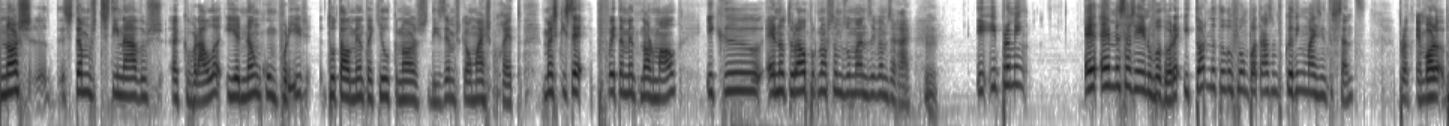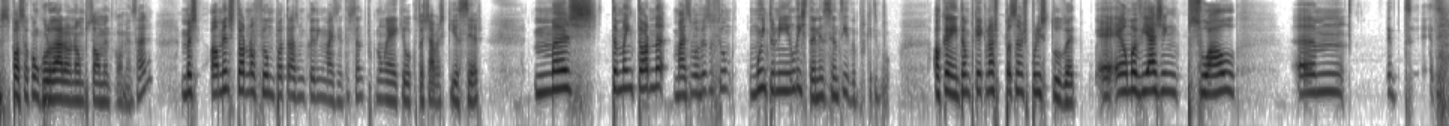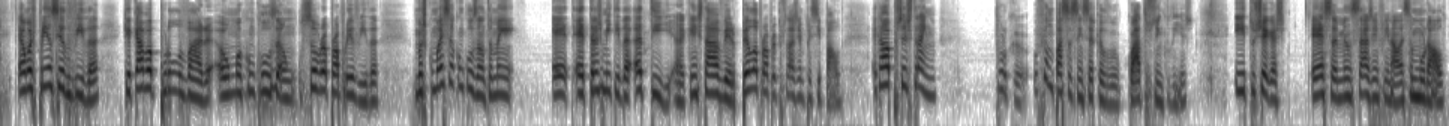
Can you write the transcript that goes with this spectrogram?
nós estamos destinados a quebrá-la e a não cumprir totalmente aquilo que nós dizemos que é o mais correto. Mas que isso é perfeitamente normal e que é natural porque nós somos humanos e vamos errar. Hum. E, e para mim, é, é a mensagem é inovadora e torna todo o filme para trás um bocadinho mais interessante. Pronto, embora se possa concordar ou não pessoalmente com a mensagem, mas ao menos torna o filme para trás um bocadinho mais interessante porque não é aquilo que tu achavas que ia ser. Mas também torna, mais uma vez, o filme muito nihilista nesse sentido. Porque, tipo, ok, então porque é que nós passamos por isso tudo? É, é, é uma viagem pessoal. hum, é uma experiência de vida que acaba por levar a uma conclusão sobre a própria vida, mas como essa conclusão também é, é transmitida a ti, a quem está a ver, pela própria personagem principal, acaba por ser estranho. Porque o filme passa-se em cerca de 4, 5 dias e tu chegas a essa mensagem final, essa moral,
